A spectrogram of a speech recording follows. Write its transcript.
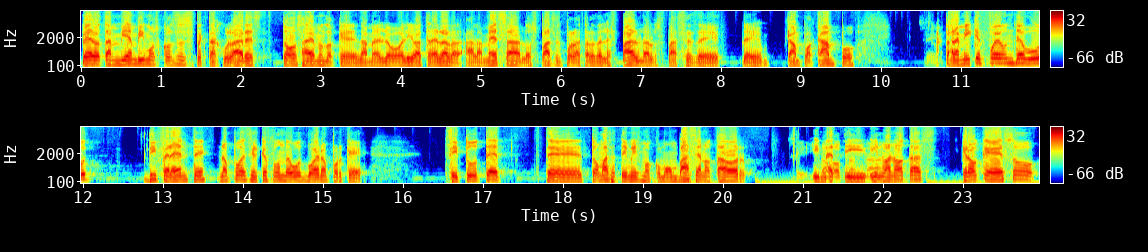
Pero también vimos cosas espectaculares. Todos sabemos lo que Lamelo Ball iba a traer a la, mesa, los pases por atrás de la espalda, los pases de, campo a campo. Para mí que fue un debut diferente. No puedo decir que fue un debut bueno porque si tú te, te tomas a ti mismo como un base anotador y, no anotas, creo que eso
